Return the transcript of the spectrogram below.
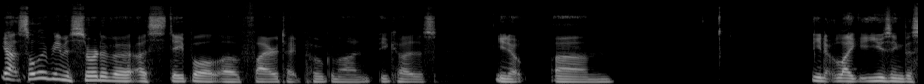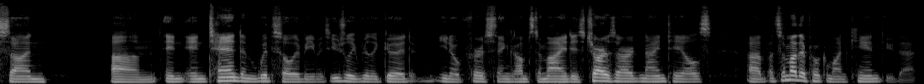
Yeah, Solar Beam is sort of a, a staple of fire type Pokemon because, you know, um, you know, like using the sun um, in in tandem with Solar Beam it's usually really good. You know, first thing comes to mind is Charizard, Ninetales, uh, but some other Pokemon can do that.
